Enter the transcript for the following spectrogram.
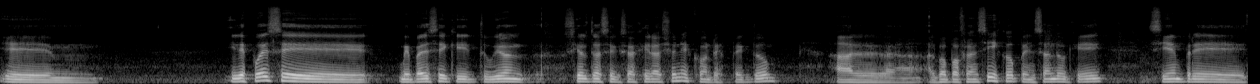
Eh, y después eh, me parece que tuvieron ciertas exageraciones con respecto al, Papa Francisco, pensando que siempre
